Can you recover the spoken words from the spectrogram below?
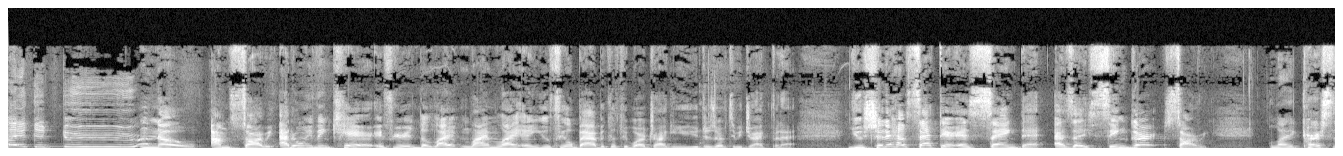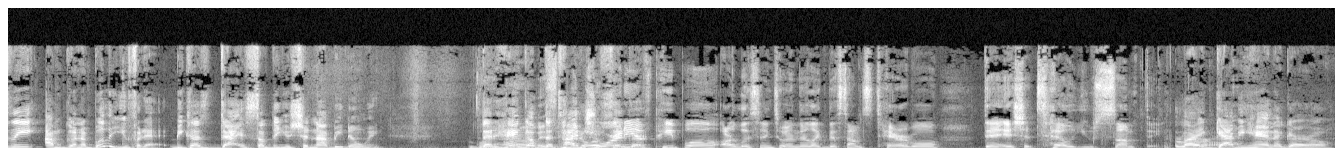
I could do. No, I'm sorry. I don't even care if you're in the li- limelight and you feel bad because people are dragging you. You deserve to be dragged for that. You shouldn't have sat there and sang that as a singer. Sorry. Like, Personally, I'm gonna bully you for that because that is something you should not be doing. Then hang bro, up the if title Majority singer. of people are listening to it and they're like, "This sounds terrible." Then it should tell you something. Like girl. Gabbie Hanna, girl,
